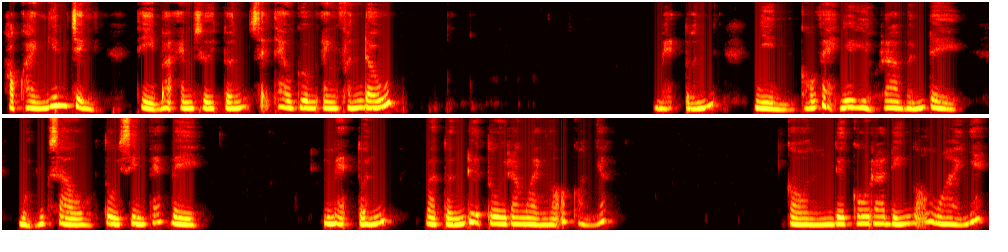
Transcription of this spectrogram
học hành nghiêm chỉnh, thì ba em dưới tuấn sẽ theo gương anh phấn đấu mẹ tuấn nhìn có vẻ như hiểu ra vấn đề một lúc sau tôi xin phép về. Mẹ Tuấn và Tuấn đưa tôi ra ngoài ngõ còn nhắc. Còn đưa cô ra đến ngõ ngoài nhé.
